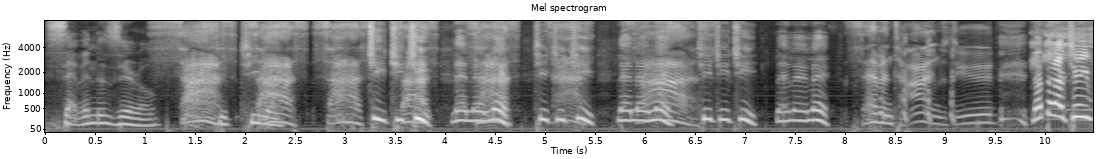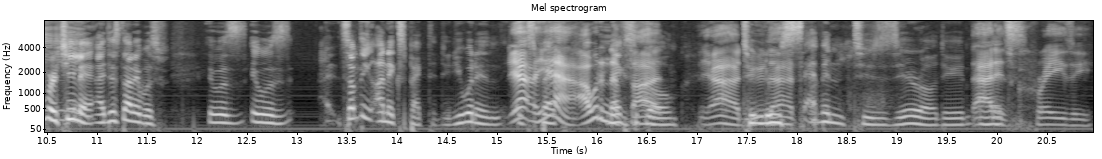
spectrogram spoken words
seven to zero. Sas, to Chile. sas, sas, Chi chi chi, le le le, chi chi chi, le le le, chi chi chi, le le le. Seven times, dude. Not that I'm cheering for Chile. I just thought it was, it was, it was something unexpected, dude. You wouldn't Yeah, expect yeah. I wouldn't have thought. Mexico Yeah, to dude. lose That, seven to zero, dude. that is crazy.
